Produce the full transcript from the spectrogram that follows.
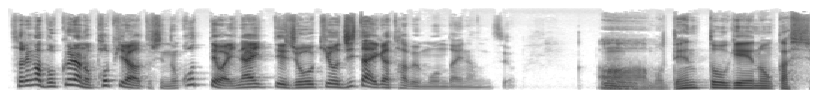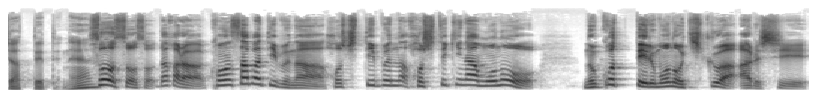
それが僕らのポピュラーとして残ってはいないっていう状況自体が多分問題なんですよ。ああ、もう伝統芸能化しちゃっててね。そうそうそう。だからコンサバティブな、保守ティブな、保守的なものを、残っているものを聞くはあるし、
